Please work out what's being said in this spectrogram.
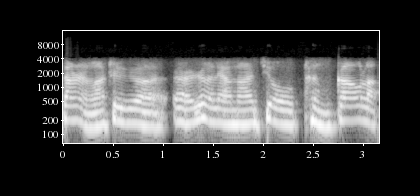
当然了，这个呃热量呢就很高了。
